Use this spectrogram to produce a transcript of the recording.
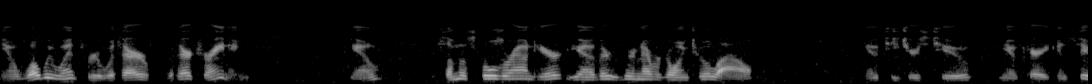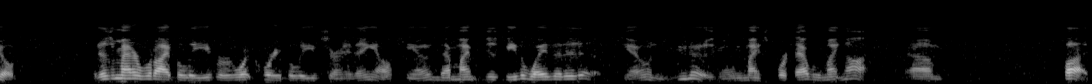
you know what we went through with our with our training. You know, some of the schools around here, you know, they're they're never going to allow, you know, teachers to you know, carry concealed. It doesn't matter what I believe or what Korey believes or anything else. You know, that might just be the way that it is. You know, and who knows? You know, we might support that, we might not. Um, but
